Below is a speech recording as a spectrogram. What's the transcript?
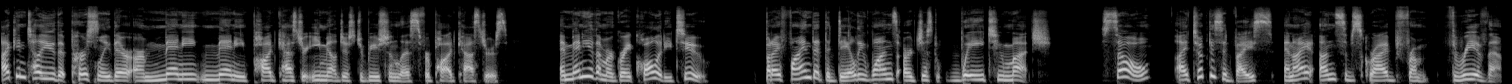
I can tell you that personally, there are many, many podcaster email distribution lists for podcasters, and many of them are great quality too. But I find that the daily ones are just way too much. So I took this advice and I unsubscribed from three of them.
